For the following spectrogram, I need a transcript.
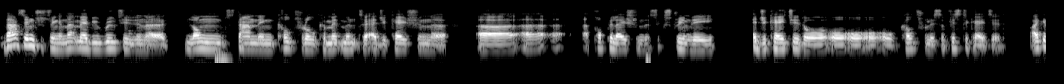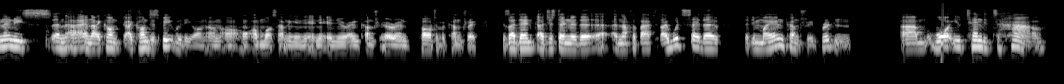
That's interesting, and that may be rooted in a long-standing cultural commitment to education, uh, uh, uh a population that's extremely educated or, or, or, or culturally sophisticated. I can only and and I can't I can't dispute with you on on, on what's happening in, in, in your own country or in part of a country because I don't I just don't know the, uh, enough about it. I would say though that in my own country, Britain, um, what you tended to have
